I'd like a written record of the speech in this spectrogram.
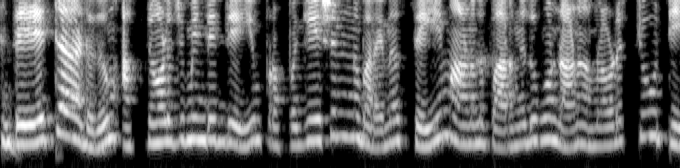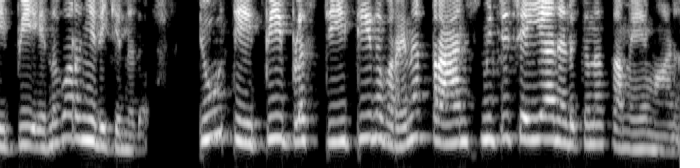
ഡേറ്റയുടേതും അക്നോളജ്മെന്റിന്റെയും പ്രൊപ്പഗേഷൻ എന്ന് പറയുന്നത് സെയിം ആണെന്ന് പറഞ്ഞതുകൊണ്ടാണ് നമ്മൾ അവിടെ ടു ടി പി എന്ന് പറഞ്ഞിരിക്കുന്നത്. Two T P plus T T എന്ന് പറയുന്ന ട്രാൻസ്മിറ്റ് ചെയ്യാൻ എടുക്കുന്ന സമയമാണ്.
